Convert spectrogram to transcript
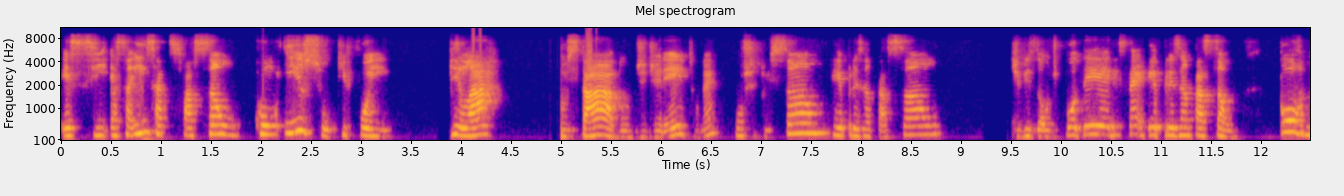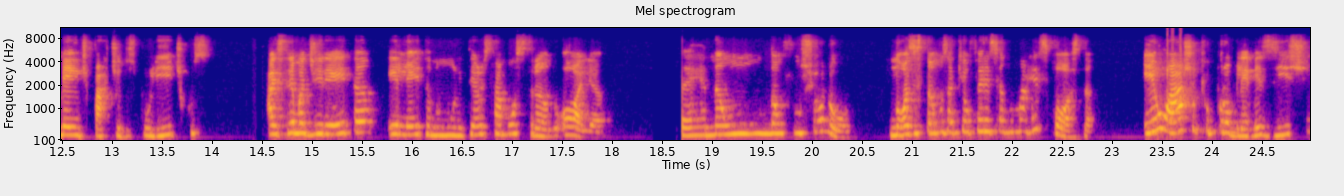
esse, essa insatisfação com isso que foi pilar do Estado de direito, né, Constituição, representação, divisão de poderes, né, representação por meio de partidos políticos. A extrema-direita eleita no mundo inteiro está mostrando, olha, é, não, não funcionou. Nós estamos aqui oferecendo uma resposta. Eu acho que o problema existe,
